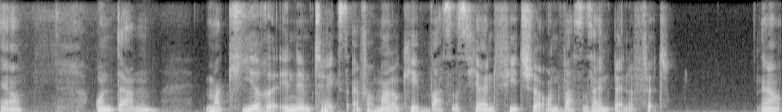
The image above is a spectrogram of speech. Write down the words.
Ja. Und dann markiere in dem Text einfach mal, okay, was ist hier ein Feature und was ist ein Benefit? Ja,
